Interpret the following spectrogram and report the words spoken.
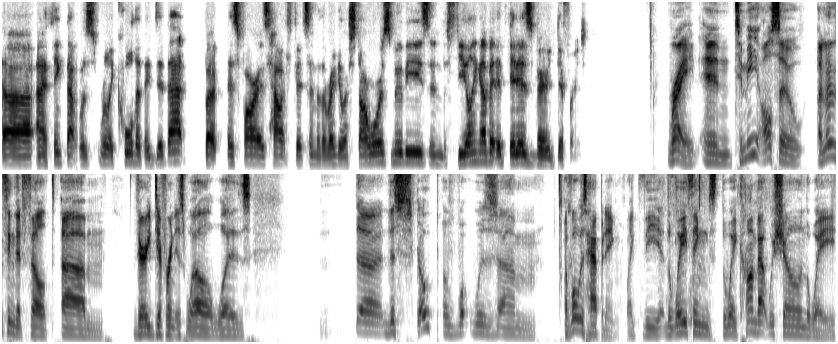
uh, I think that was really cool that they did that but as far as how it fits into the regular Star Wars movies and the feeling of it, it, it is very different. Right. And to me also another thing that felt um very different as well was the the scope of what was um of what was happening. Like the the way things the way combat was shown, the way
